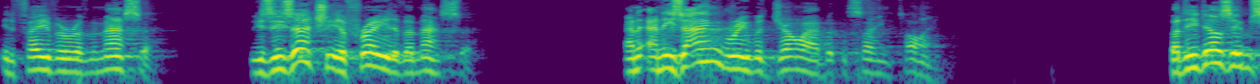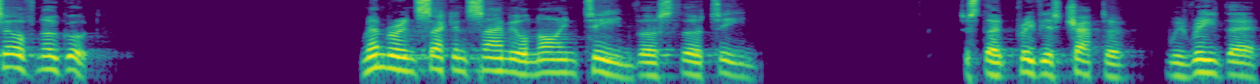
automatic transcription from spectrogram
in favor of Amasa. Because he's actually afraid of Amasa. And, and he's angry with Joab at the same time. But he does himself no good. Remember in 2 Samuel 19, verse 13, just the previous chapter, we read there,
